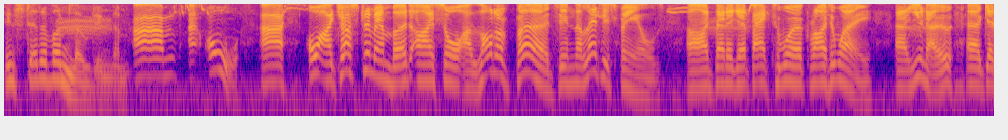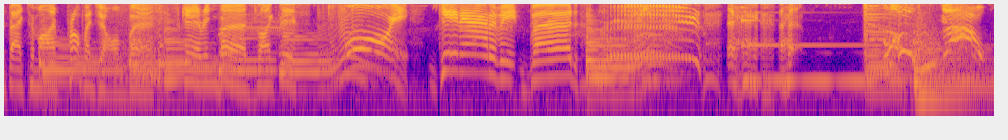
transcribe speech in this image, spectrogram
instead of unloading them. Um, uh, oh, uh, oh, I just remembered I saw a lot of birds in the lettuce fields. I'd better get back to work right away. Uh, you know, uh, get back to my proper job, uh, scaring birds like this. Boy, get out of it, bird! oh! Oh.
